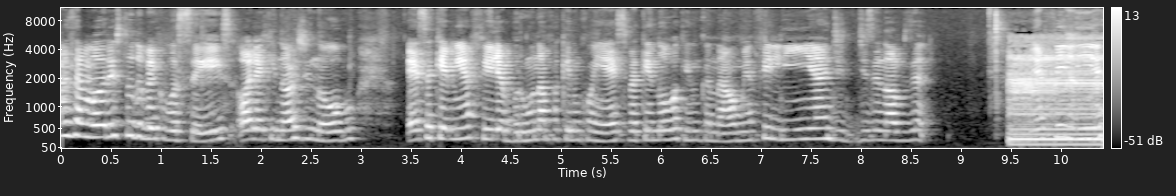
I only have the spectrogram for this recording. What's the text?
Olá, meus amores, tudo bem com vocês? Olha aqui nós de novo. Essa aqui é minha filha Bruna, pra quem não conhece, pra quem é novo aqui no canal. Minha filhinha de 19... Minha filhinha...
